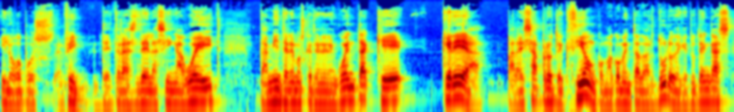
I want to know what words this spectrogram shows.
Y luego, pues, en fin, detrás de la Sing Await también tenemos que tener en cuenta que crea para esa protección, como ha comentado Arturo, de que tú tengas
